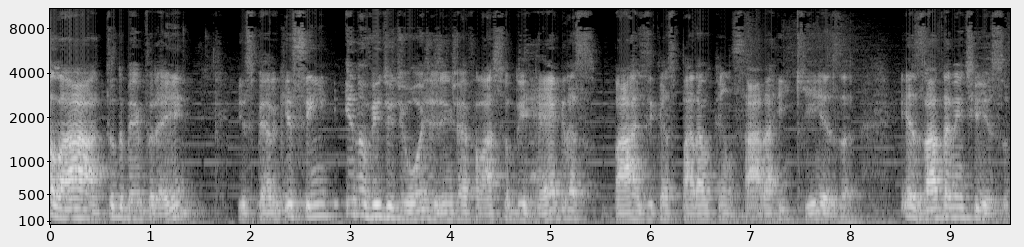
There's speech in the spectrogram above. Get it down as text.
Olá, tudo bem por aí? Espero que sim. E no vídeo de hoje a gente vai falar sobre regras básicas para alcançar a riqueza. Exatamente isso.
